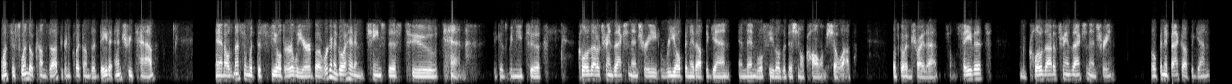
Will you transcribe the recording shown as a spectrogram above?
once this window comes up, you're going to click on the Data Entry tab. And I was messing with this field earlier, but we're going to go ahead and change this to 10 because we need to close out of transaction entry, reopen it up again, and then we'll see those additional columns show up. Let's go ahead and try that. So save it, and close out of transaction entry, open it back up again,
